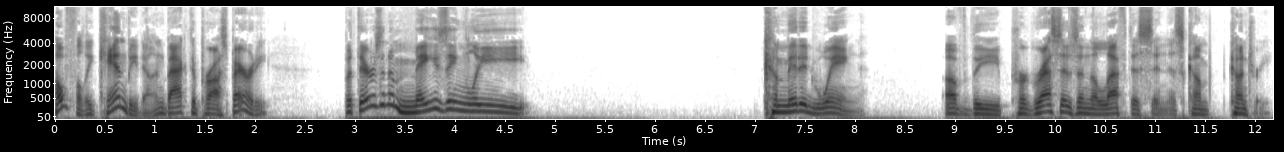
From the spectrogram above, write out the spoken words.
hopefully, can be done back to prosperity. But there's an amazingly committed wing of the progressives and the leftists in this com- country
